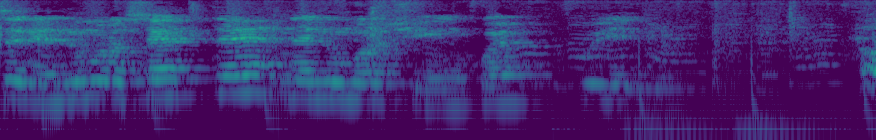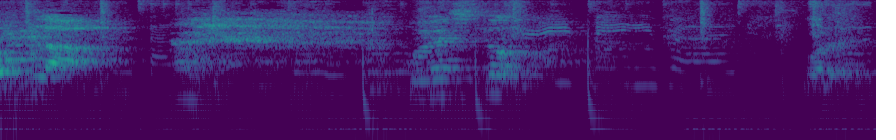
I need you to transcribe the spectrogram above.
Inserire il numero 7 nel numero 5. Quindi, opla! Questo. Guardate.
